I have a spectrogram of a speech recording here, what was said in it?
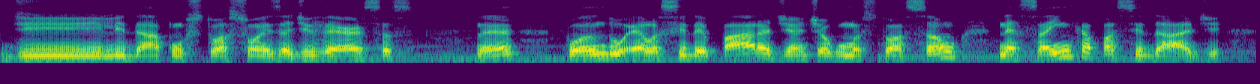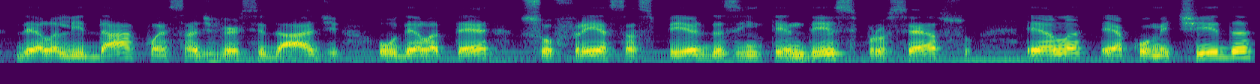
de lidar com situações adversas, né? Quando ela se depara diante de alguma situação, nessa incapacidade dela lidar com essa adversidade ou dela até sofrer essas perdas e entender esse processo, ela é acometida,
